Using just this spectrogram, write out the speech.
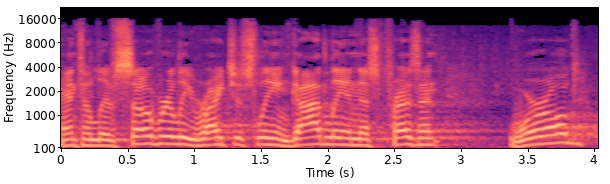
and to live soberly, righteously, and godly in this present world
